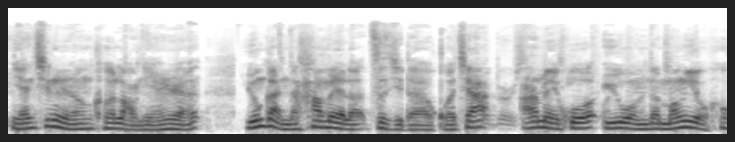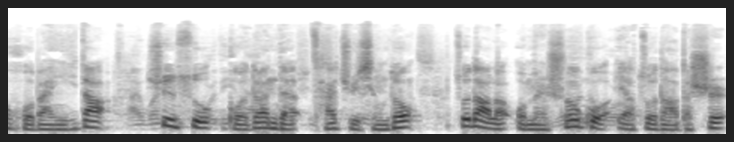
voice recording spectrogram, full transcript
年轻人和老年人，勇敢地捍卫了自己的国家。而美国与我们的盟友和伙伴一道，迅速果断地采取行动，做到了我们说过要做到的事：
